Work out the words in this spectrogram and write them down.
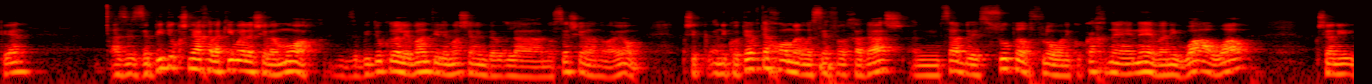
כן? אז זה בדיוק שני החלקים האלה של המוח, זה בדיוק רלוונטי למה שאני מדבר, לנושא שלנו היום. כשאני כותב את החומר לספר חדש, אני נמצא בסופר פלואו, אני כל כך נהנה ואני וואו וואו. כשאני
